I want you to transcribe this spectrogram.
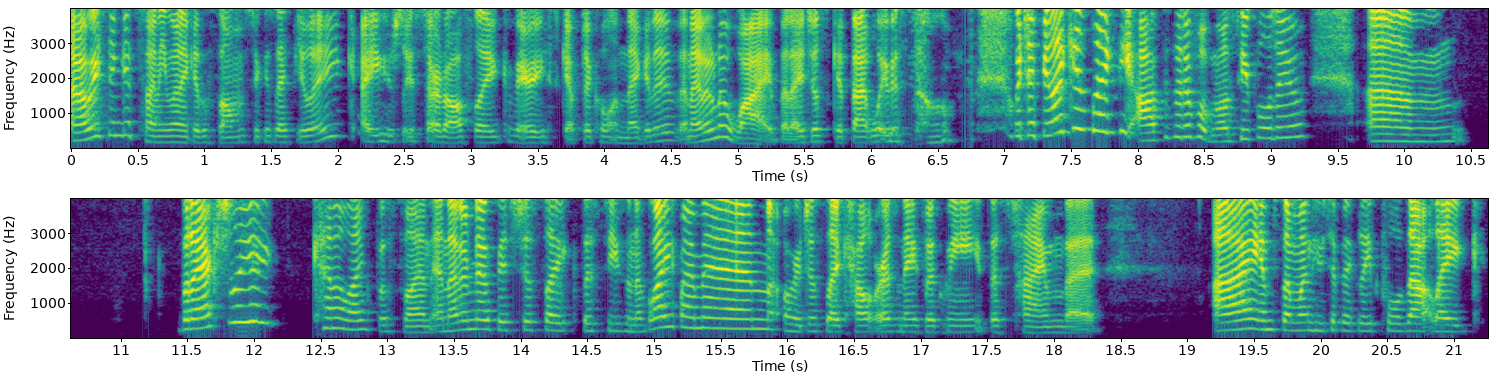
I always think it's funny when I get the Psalms because I feel like I usually start off like very skeptical and negative, and I don't know why, but I just get that way with Psalms, which I feel like is like the opposite of what most people do. Um, but I actually kind of like this one, and I don't know if it's just like the season of life I'm in, or just like how it resonates with me this time. But I am someone who typically pulls out like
